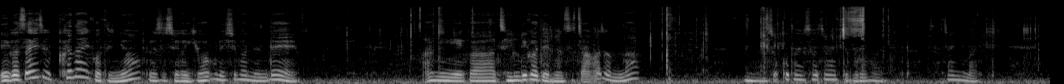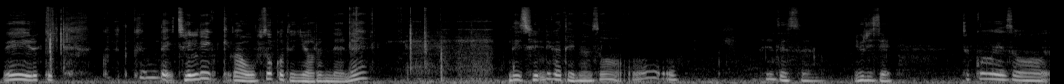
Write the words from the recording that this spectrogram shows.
얘가 사이즈가 큰 아이거든요. 그래서 제가 이 화분에 심었는데, 아니, 얘가 젤리가 되면서 작아졌나? 음, 쪼꼬다니 사장한테 물어봐야겠다. 사장님한테. 왜 이렇게 큰데, 젤리가 없었거든요, 여름 내내. 근데 젤리가 되면서, 오, 오 젤리 됐어요. 유리젤. 쪼꼬에서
